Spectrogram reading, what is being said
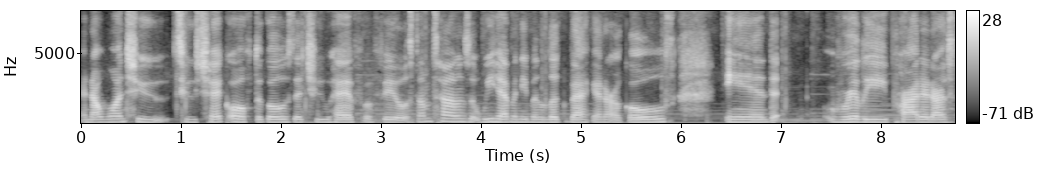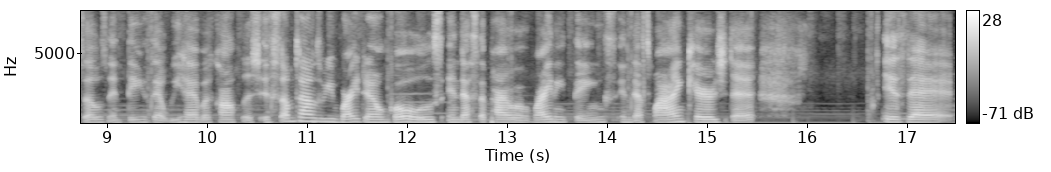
And I want you to check off the goals that you have fulfilled. Sometimes we haven't even looked back at our goals, and really prided ourselves in things that we have accomplished. And sometimes we write down goals, and that's the power of writing things. And that's why I encourage that is that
